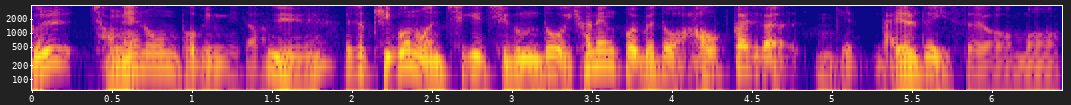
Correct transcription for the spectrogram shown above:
을 정해놓은 법입니다. 예. 그래서 기본 원칙이 지금도 현행법에도 아홉 가지가 이렇게 나열돼 있어요. 뭐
